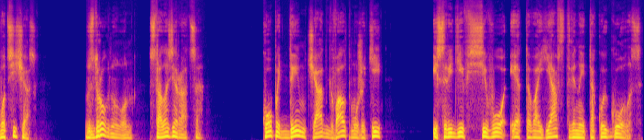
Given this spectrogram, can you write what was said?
вот сейчас. Вздрогнул он, стал озираться. Копоть, дым, чад, гвалт, мужики. И среди всего этого явственный такой голос.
